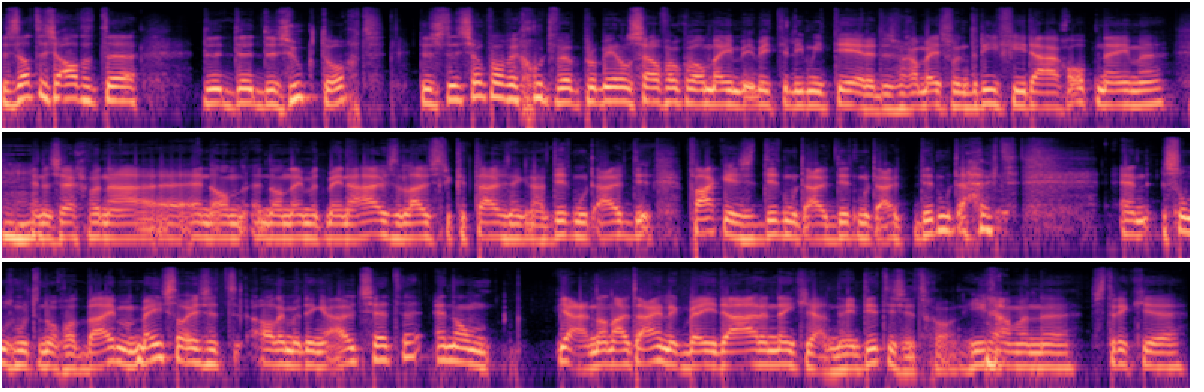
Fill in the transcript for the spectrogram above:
Dus dat is altijd de, de, de, de zoektocht. Dus dit is ook wel weer goed. We proberen onszelf ook wel mee, mee te limiteren. Dus we gaan meestal een drie, vier dagen opnemen. Mhm. En dan zeggen we, nou, eh, en, dan, en dan neem ik het mee naar huis. Dan luister ik het thuis en denk ik, nou, dit moet uit. Dit, vaak is het, dit moet uit, dit moet uit, dit moet uit. En soms moet er nog wat bij. Maar meestal is het alleen maar dingen uitzetten. En dan, ja, en dan uiteindelijk ben je daar en denk je, ja, nee, dit is het gewoon. Hier Ja. gaan we een eh, strikje,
